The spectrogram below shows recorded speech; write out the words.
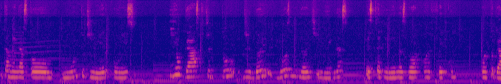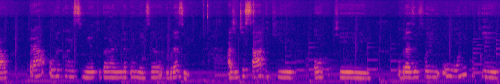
que também gastou muito dinheiro com isso e o gasto de 2 milhões de libras esterlinas no acordo feito com Portugal para o reconhecimento da independência do Brasil. A gente sabe que o, que o Brasil foi o único que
